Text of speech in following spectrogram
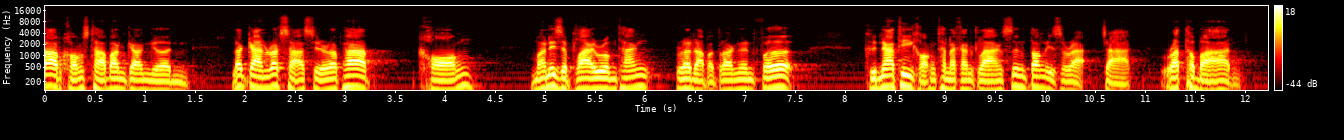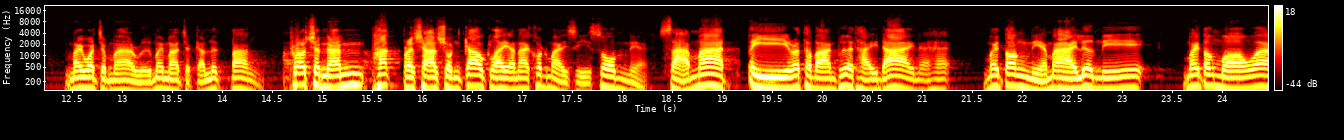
ภาพของสถาบันการเงิน และการรักษาเสถียรภาพของ Money Supply รวมทั้งระดับอัตราเงินเฟ้อคือหน้าที่ของธนาคารกลาง ซึ่งต้องอิสระจากรัฐบาล ไม่ว่าจะมาหรือไม่มาจากการเลือกตั้ง เพราะฉะนั้นพักประชาชนก้าวไกลอนาคตใหม่สีส้มเนี่ยสามารถตีรัฐบาลเพื่อไทยได้นะฮะไม่ต้องเหนียมอายเรื่องนี้ ไม่ต้องมองว่า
